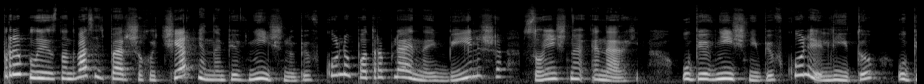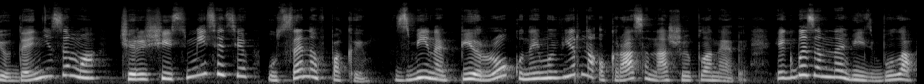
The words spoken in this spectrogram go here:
Приблизно 21 червня на північну півкулю потрапляє найбільше сонячної енергії. У північній півкулі літо, у південній зима. Через 6 місяців усе навпаки. Зміна пір року неймовірна окраса нашої планети. Якби земна вісь була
